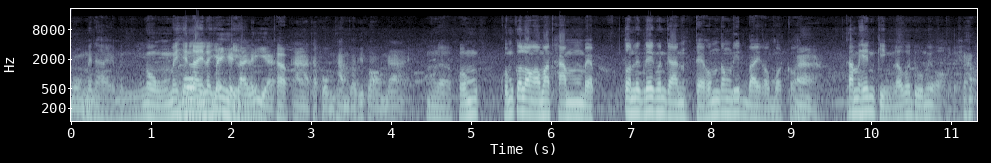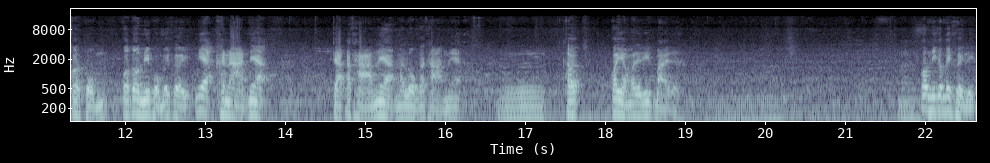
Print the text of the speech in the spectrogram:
งงไม่ได้มันงงไม่เห็นรายละเอียดไม่เห็นกิ่งรายละเอียดครับอ่าแต่ผมทำกับพี่ปองได้เหรอผมผมก็ลองเอามาทำแบบ ต้นเล็กๆเหมือนกัน แต่ผมต้องรีดใบออกหมดก่อน อ่าถ้าไม่เห็นกิ่งเราก็ดูไม่ออกเลย ก็ผมก็ต้นนี้ผมไม่เคย เนี่ยขนาดเนี่ย จากกระถางเนี่ยมาลงกระถางเนี่ยอืมคก็รับก็ยังไม่ได้ริดใบเลย อืมต้นนี้ก็ไม่เคยริด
